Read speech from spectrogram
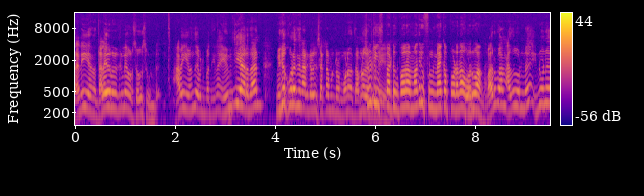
தனி அந்த தலைவர்களுக்குன்னே ஒரு சொகுசு உண்டு. அவங்க வந்து எப்படி பார்த்தீங்கன்னா எம்ஜிஆர் தான் மிக குறைந்த நாட்களுக்கு சட்டமன்றம் போன ஷூட்டிங் தமிழக ஸ்பாட்டுக்கு போற மாதிரி ஃபுல் மேக்கப்போட தான் வருவாங்க. வருவாங்க. அது ஒன்று இன்னொன்று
